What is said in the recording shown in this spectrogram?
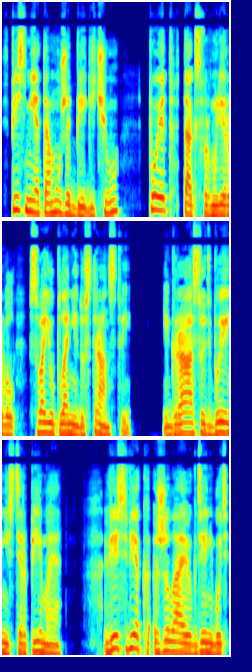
в письме тому же Бегичеву поэт так сформулировал свою планиду странствий. «Игра судьбы нестерпимая, Весь век желаю где-нибудь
